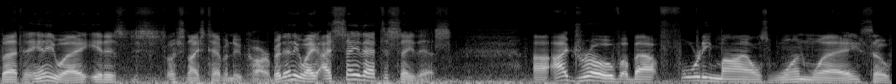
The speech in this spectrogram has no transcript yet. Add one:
But anyway, it is just, it's nice to have a new car. But anyway, I say that to say this. Uh, I drove about 40 miles one way, so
